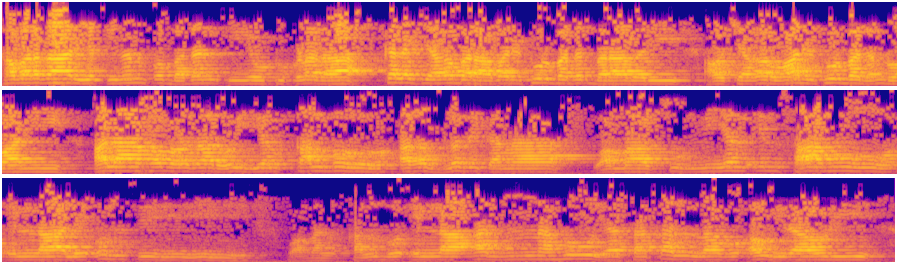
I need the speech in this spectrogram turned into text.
خبردار یقینا په بدن کې یو ټوکړه دا کله چې هغه برابر ټول بدن برابرۍ او چې هغه روان ټول بدن رواني الا خبردار وی القلب اغزل ذکنا وما سمي الانسان الا لانسه وما القلب الا انه يتقلب او يراوري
